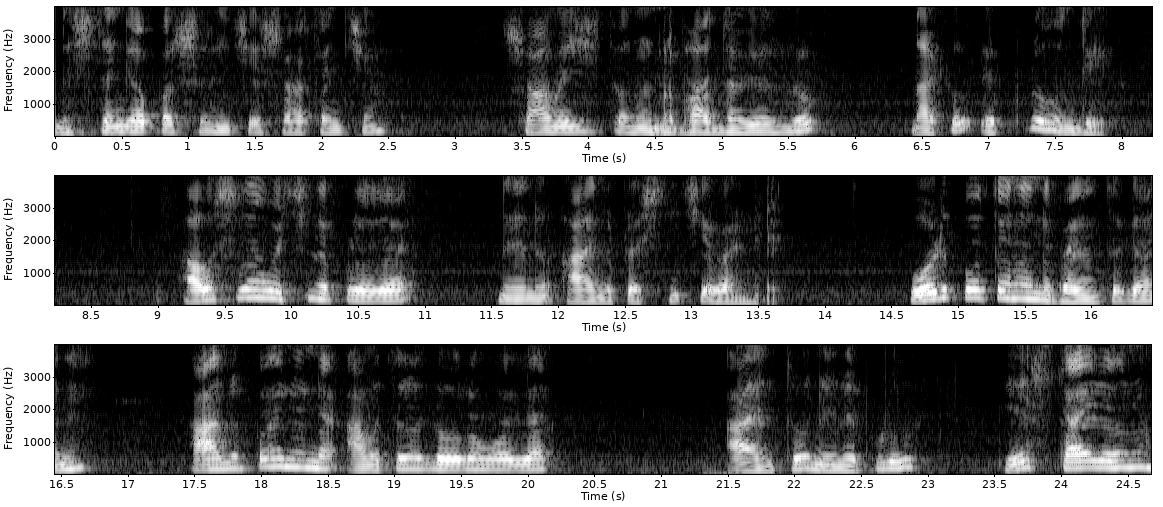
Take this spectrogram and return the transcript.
నిశ్చితంగా పరిశీలించే స్వాతంత్ర్యం స్వామీజీతోనున్న బాంధవ్యంలో నాకు ఎప్పుడూ ఉంది. అవసరం వచ్చినప్పుడల్లా నేను ఆయన ప్రశ్నించేవాడిని ఓడిపోతానన్న భయంతో కానీ ఆయనపైనున్న అమిత గౌరవం వల్ల ఆయనతో నేను ఎప్పుడు ఏ స్థాయిలోనూ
